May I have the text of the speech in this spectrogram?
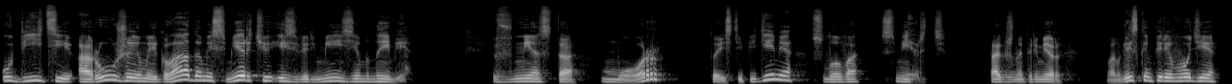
«убийте оружием и гладом, и смертью, и зверьми земными». Вместо «мор» то есть эпидемия, слово «смерть». Также, например, в английском переводе,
